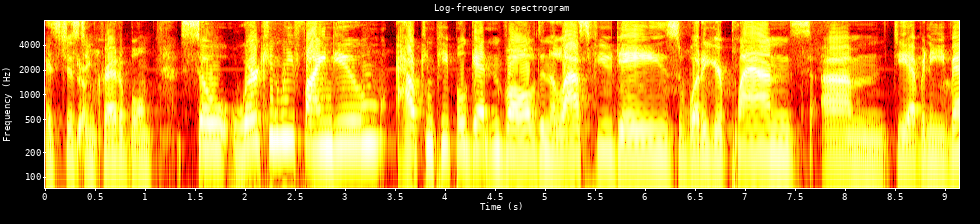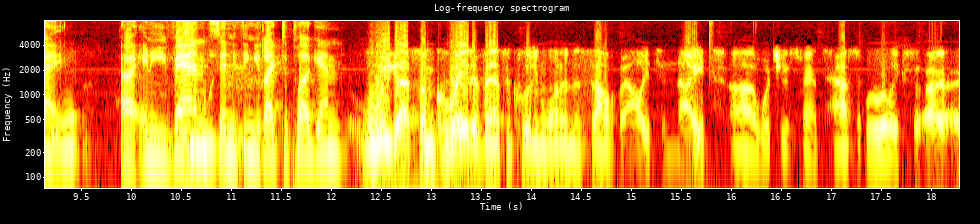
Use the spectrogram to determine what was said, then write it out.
It's just incredible. So, where can we find you? How can people get involved in the last few days? What are your plans? Um, do you have any event, uh, any events? Anything you'd like to plug in? We got some great events, including one in the South Valley tonight, uh, which is fantastic. We're really, uh,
